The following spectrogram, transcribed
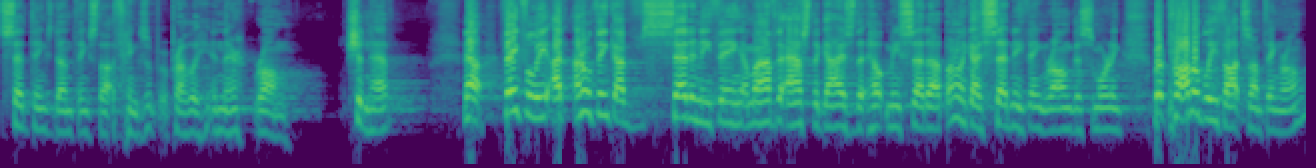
Said things, done things, thought things, probably in there wrong. Shouldn't have. Now, thankfully, I, I, don't think I've said anything. I'm going to have to ask the guys that helped me set up. I don't think I said anything wrong this morning, but probably thought something wrong.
